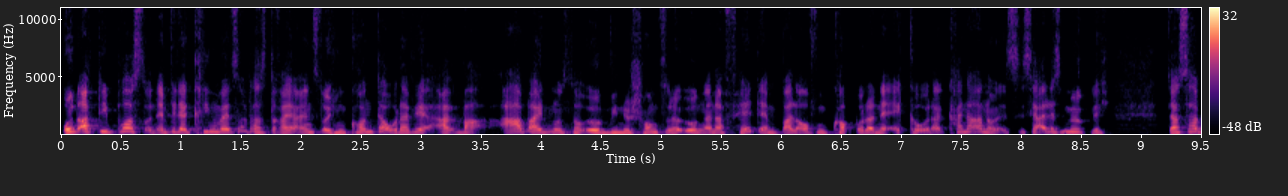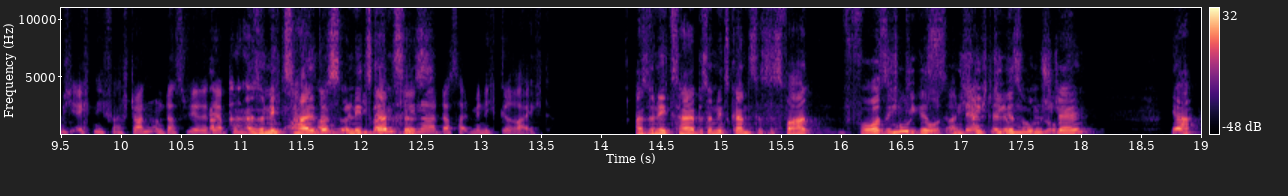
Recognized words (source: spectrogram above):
und ab die Post. Und entweder kriegen wir jetzt noch das 3-1 durch einen Konter oder wir ar- arbeiten uns noch irgendwie eine Chance oder irgendeiner fällt dem Ball auf den Kopf oder eine Ecke oder keine Ahnung. Es ist ja alles möglich. Das habe ich echt nicht verstanden und das wäre der Punkt. also nichts Halbes und nichts Ganzes. Trainer, das hat mir nicht gereicht. Also nichts Halbes und nichts Ganzes. Es war ein vorsichtiges, Mutlos, nicht richtiges. Umstellen. Ja,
